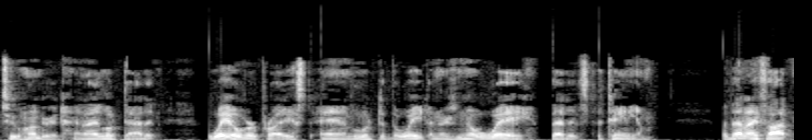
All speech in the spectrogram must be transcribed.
200, and I looked at it, way overpriced, and looked at the weight, and there's no way that it's titanium. But then I thought,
